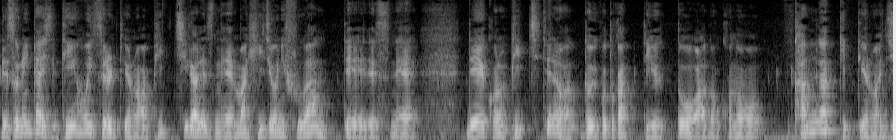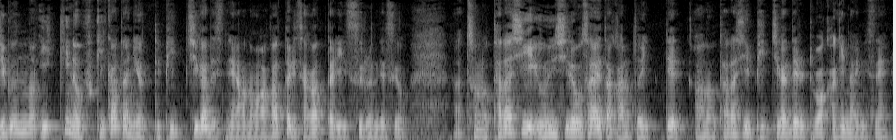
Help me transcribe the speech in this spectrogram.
で、それに対してティンホイッスルっていうのはピッチがですね、まあ、非常に不安定ですね。で、このピッチっていうのはどういうことかっていうと、あの、この管楽器っていうのは自分の息の吹き方によってピッチがですね、あの、上がったり下がったりするんですよ。その正しい運指で押さえたからといって、あの、正しいピッチが出るとは限らないんですね。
